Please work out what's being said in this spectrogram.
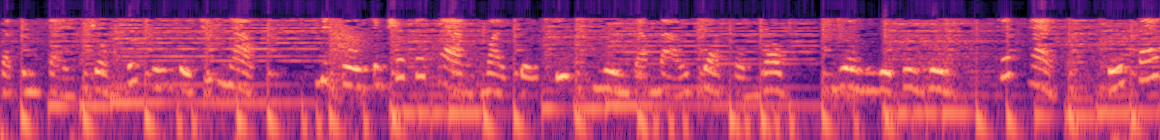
và tin cậy trong bất cứ tổ chức nào. Dịch vụ chăm sóc khách hàng ngoài tổ chức luôn đảm bảo cho cộng đồng, gồm người tiêu dùng, khách hàng, đối tác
